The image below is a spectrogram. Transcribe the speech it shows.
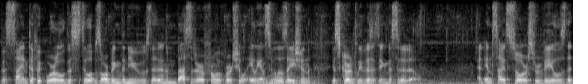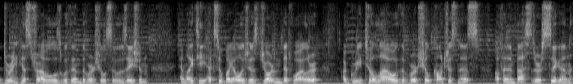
The scientific world is still absorbing the news that an ambassador from a virtual alien civilization is currently visiting the Citadel. An inside source reveals that during his travels within the virtual civilization, MIT exobiologist Jordan Detweiler agreed to allow the virtual consciousness of an ambassador Sigan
